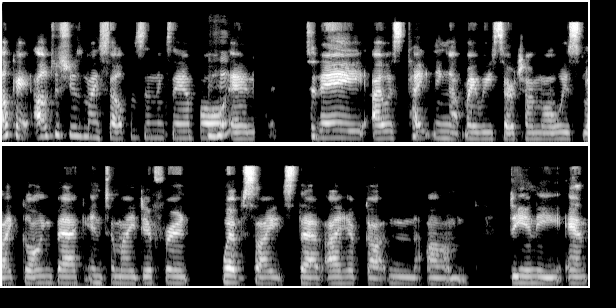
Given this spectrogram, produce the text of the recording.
okay, I'll just use myself as an example. Mhm. And today I was tightening up my research. I'm always like going back into my different websites that I have gotten um, DNA and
